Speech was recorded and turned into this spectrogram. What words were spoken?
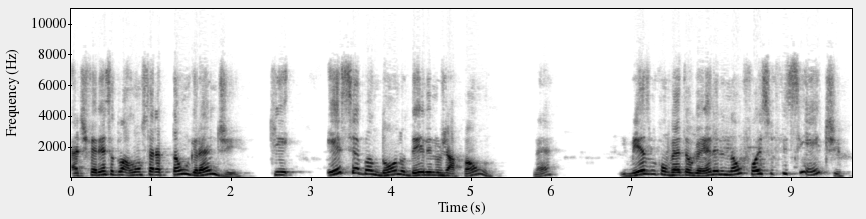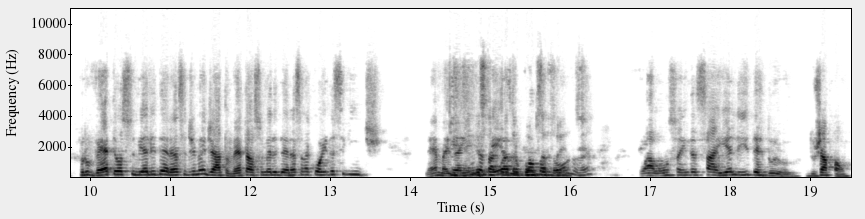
a diferença do Alonso era tão grande que esse abandono dele no Japão, né? E mesmo com o Vettel ganhando, ele não foi suficiente para o Vettel assumir a liderança de imediato. O Vettel assume a liderança na corrida seguinte. Né? Mas ainda, ainda está quatro pontos abandono, né? o Alonso ainda saía líder do, do Japão.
